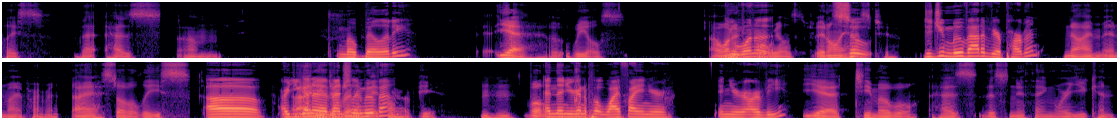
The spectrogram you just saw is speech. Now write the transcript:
place that has um Mobility? yeah, uh, wheels. I want You it four wheels. It only so- has two. Did you move out of your apartment? No, I'm in my apartment. I still have a lease. Uh, are you gonna eventually move out? RV. Mm-hmm. Well, And then you're gonna put Wi-Fi in your in your RV? Yeah, T-Mobile has this new thing where you can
